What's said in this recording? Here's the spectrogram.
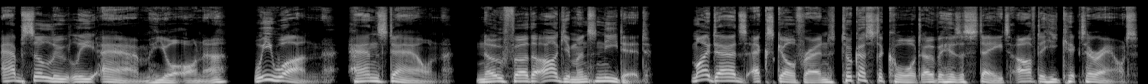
absolutely am, Your Honor. We won, hands down. No further argument needed. My dad's ex girlfriend took us to court over his estate after he kicked her out.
